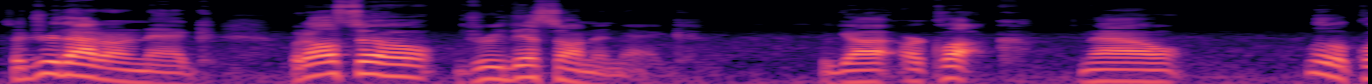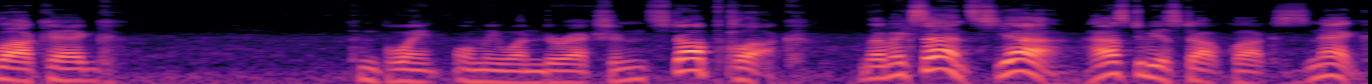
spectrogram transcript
So i drew that on an egg. But also drew this on an egg. We got our clock. Now little clock egg can point only one direction. Stop clock. That makes sense. Yeah, has to be a stop clock. It's an egg.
